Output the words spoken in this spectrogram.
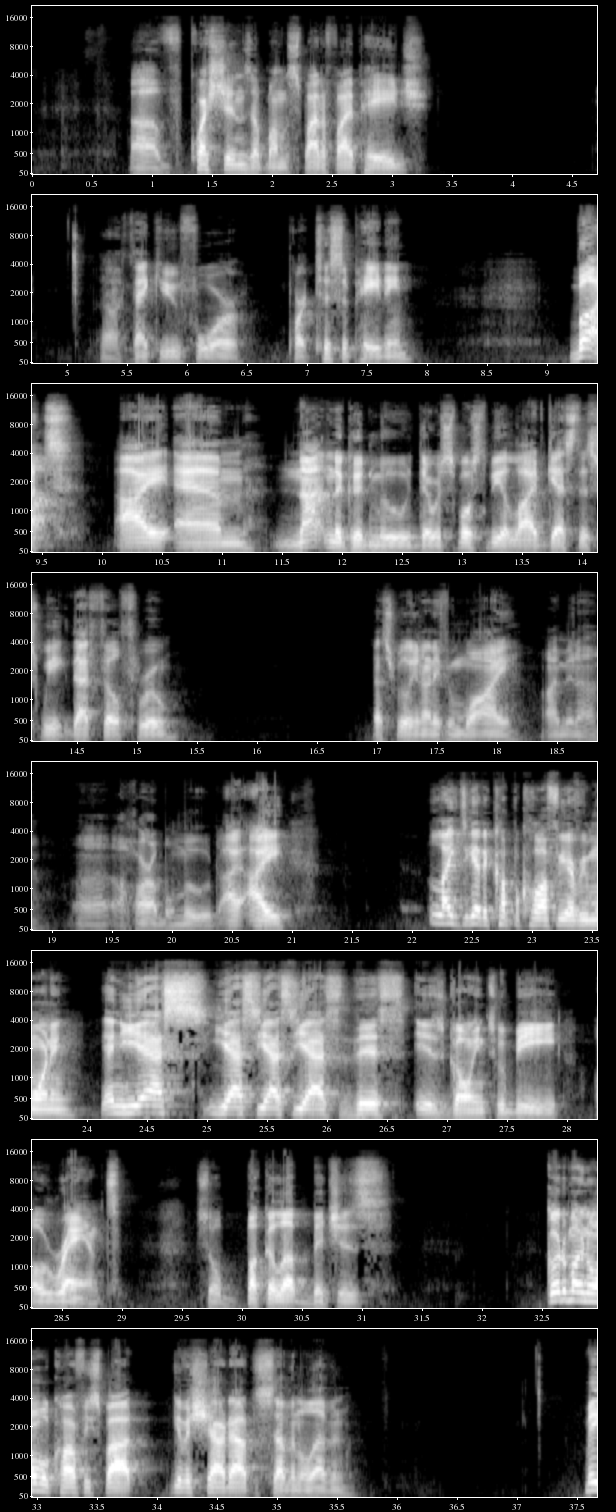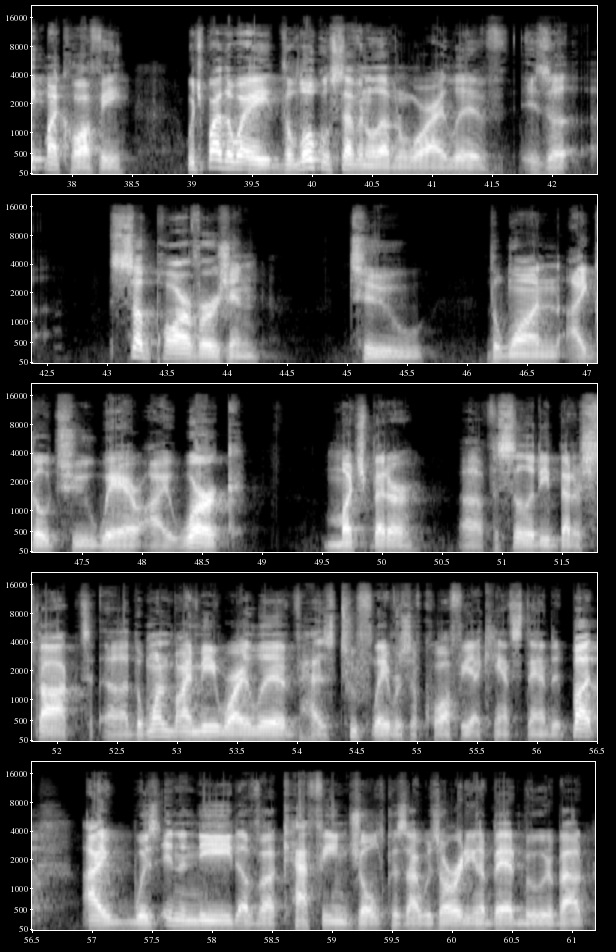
of questions up on the Spotify page. Uh, thank you for participating. But I am not in a good mood. There was supposed to be a live guest this week. That fell through. That's really not even why I'm in a, uh, a horrible mood. I, I like to get a cup of coffee every morning. And yes, yes, yes, yes, this is going to be a rant. So buckle up, bitches. Go to my normal coffee spot, give a shout out to 7 Eleven. Make my coffee, which, by the way, the local 7 Eleven where I live is a subpar version to the one I go to where I work. Much better uh, facility, better stocked. Uh, the one by me where I live has two flavors of coffee. I can't stand it. But I was in the need of a caffeine jolt because I was already in a bad mood about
